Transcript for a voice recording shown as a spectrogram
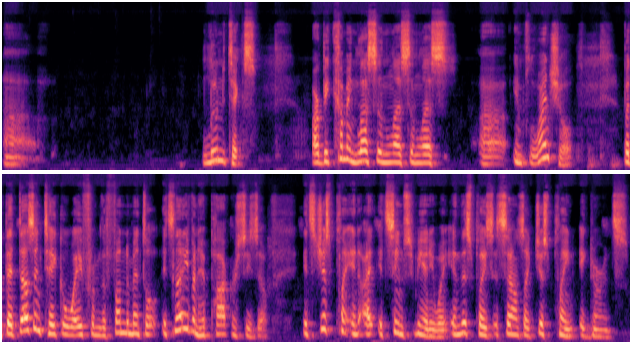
uh, lunatics are becoming less and less and less uh, influential, but that doesn't take away from the fundamental. It's not even hypocrisy, though. It's just plain. It seems to me, anyway. In this place, it sounds like just plain ignorance.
